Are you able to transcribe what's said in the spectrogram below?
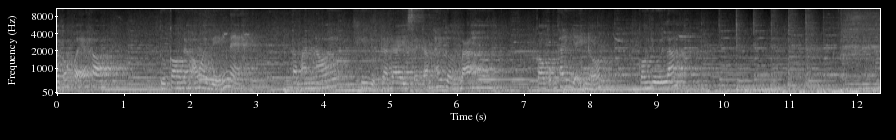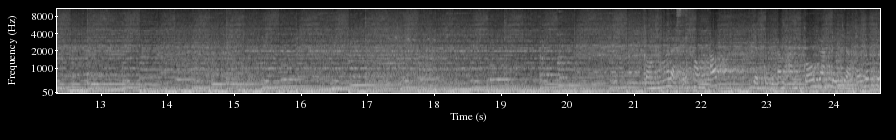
Ba có khỏe không? Tụi con đang ở ngoài biển nè. Tâm Anh nói, khi được ra đây sẽ cảm thấy gần ba hơn. Con cũng thấy vậy nữa. Con vui lắm. Con hứa là sẽ không khóc Và cùng Tâm Anh cố gắng để chờ tới lúc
